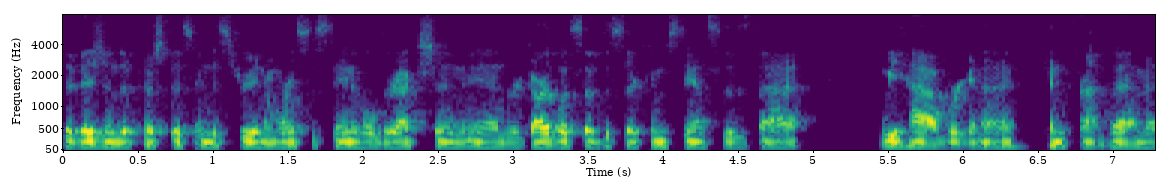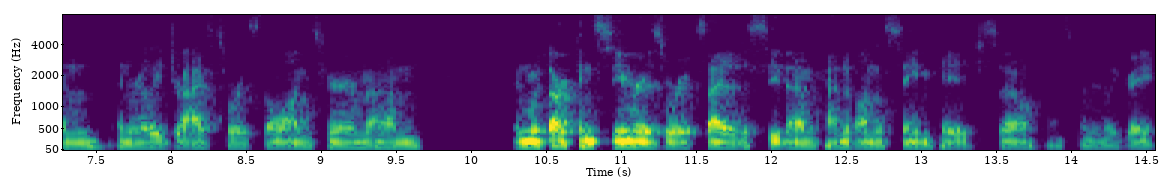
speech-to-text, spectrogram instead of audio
the vision to push this industry in a more sustainable direction. And regardless of the circumstances that we have, we're going to confront them and, and really drive towards the long term. Um, and with our consumers, we're excited to see them kind of on the same page. So that's been really great.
